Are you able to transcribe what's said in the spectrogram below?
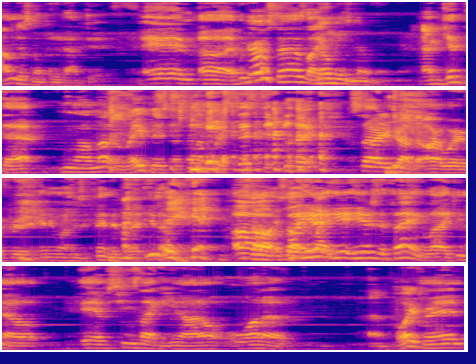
I'm just gonna put it out there. And uh, if a girl says like, no means no. I get that, you know, I'm not a rapist. I said I'm persistent. Like, sorry to drop the R word for anyone who's offended, but you know. Uh, all- it's all but here, right. here, here's the thing, like you know, if she's like, you know, I don't want a, a boyfriend,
